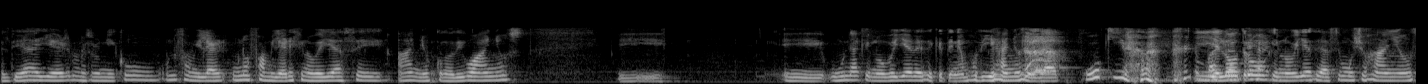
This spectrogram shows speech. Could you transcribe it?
el día de ayer me reuní con unos, familiar, unos familiares que no veía hace años, cuando digo años, eh, eh, una que no veía desde que teníamos 10 años de edad. y el otro que no veía desde hace muchos años.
